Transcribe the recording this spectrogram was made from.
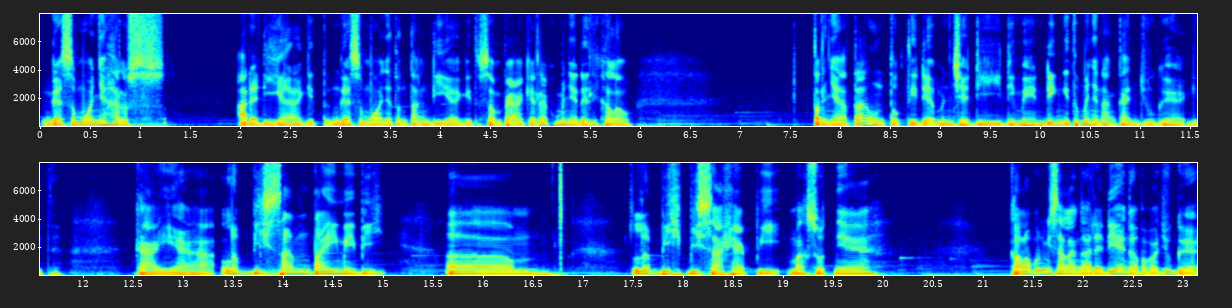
nggak um, semuanya harus ada dia gitu. Nggak semuanya tentang dia gitu. Sampai akhirnya aku menyadari kalau ternyata untuk tidak menjadi demanding itu menyenangkan juga gitu kayak lebih santai maybe. Um, lebih bisa happy maksudnya kalaupun misalnya nggak ada dia nggak apa-apa juga.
